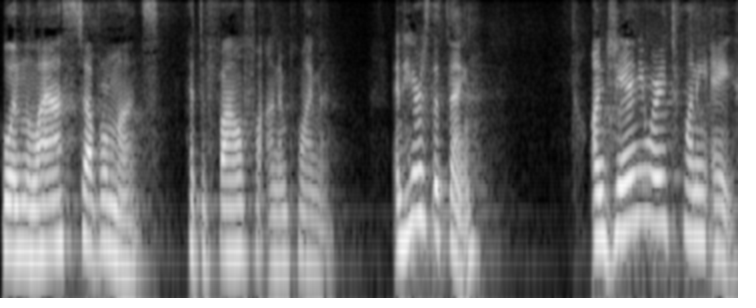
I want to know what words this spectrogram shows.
who, in the last several months, had to file for unemployment. And here's the thing on January 28th,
